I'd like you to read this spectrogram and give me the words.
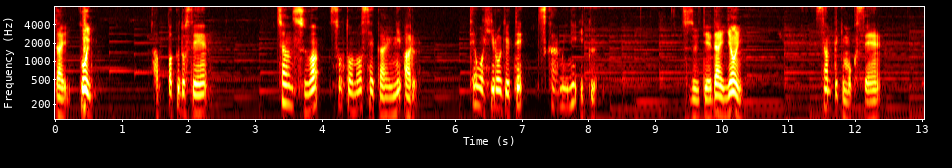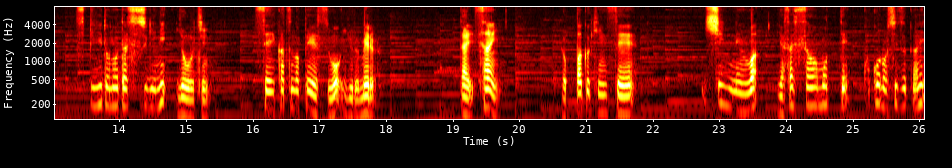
第5位。八白土星。チャンスは外の世界にある。手を広げて掴みに行く。続いて第4位。三匹木星。スピードの出しすぎに用心。生活のペースを緩める。第3位。六白金星。信念は優しさを持って心静かに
